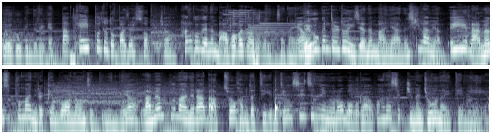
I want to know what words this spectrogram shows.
외국인들에게 딱. K푸드도 빠질 수 없죠. 한국에는 마법의 가루가 있잖아요. 외국인들도 이제는 많이 아는 신라면. 의 라면 스프만 이렇게 모아놓은 제품인데요. 라면뿐 아니 라 나초, 감자튀김 등 시즈닝으로 먹으러 하고 하나씩 주면 좋은 아이템이에요.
